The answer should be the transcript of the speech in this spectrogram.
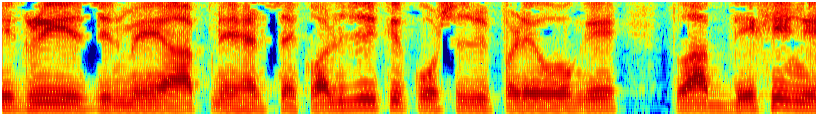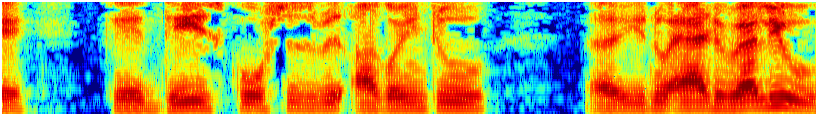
degrees جن میں آپ نے سائیکالوجی کے کورسز بھی پڑھے ہوں گے تو آپ دیکھیں گے کہ these courses are going to you know add value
